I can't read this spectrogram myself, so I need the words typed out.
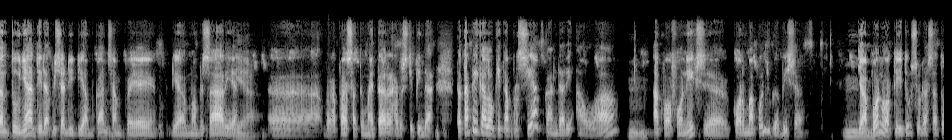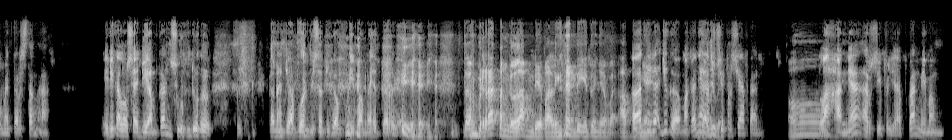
Tentunya tidak bisa didiamkan sampai dia membesar ya. Yeah. Uh, berapa satu meter harus dipindah. Tetapi kalau kita persiapkan dari awal, hmm. aquaponics, uh, korma pun juga bisa. Hmm. Jabon waktu itu sudah satu meter setengah. Ini kalau saya diamkan sundul karena jabon bisa 35 meter. Kan? iya, iya. Berat tenggelam dia paling nanti itunya, Pak. uh, tidak ya? juga, makanya tidak harus juga. Ya? dipersiapkan. Oh. Lahannya okay. harus dipersiapkan memang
